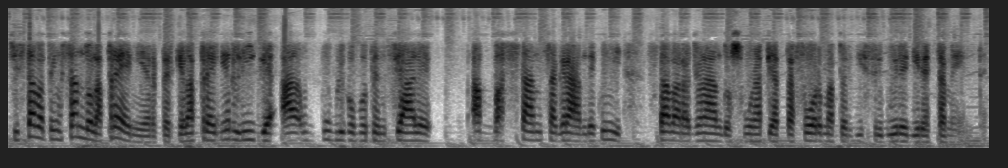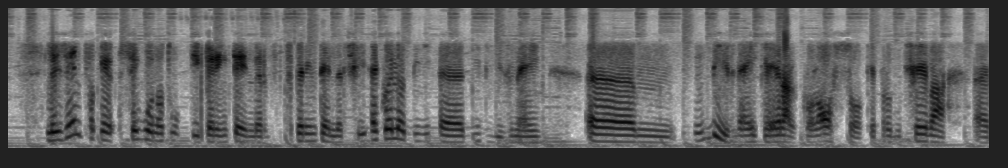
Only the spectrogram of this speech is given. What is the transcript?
si stava pensando alla Premier perché la Premier League ha un pubblico potenziale abbastanza grande, quindi stava ragionando su una piattaforma per distribuire direttamente. L'esempio che seguono tutti per, intender, per intenderci è quello di, eh, di Disney ehm, Disney, che era il colosso che produceva eh,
